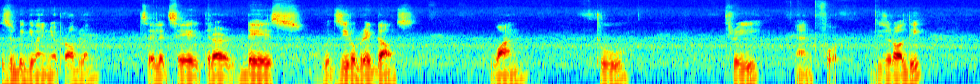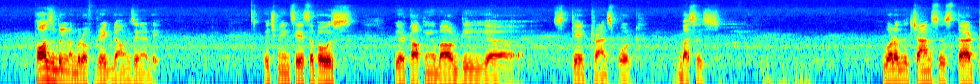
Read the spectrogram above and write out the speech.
This will be given in your problem say let's say there are days with zero breakdowns one two three and four. These are all the possible number of breakdowns in a day. Which means say suppose we are talking about the uh, state transport buses. What are the chances that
